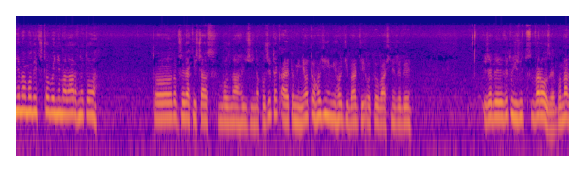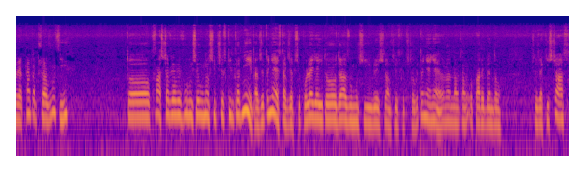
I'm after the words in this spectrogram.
nie ma młodej pszczoły, nie ma larw, no to, to, to przez jakiś czas można liczyć na pożytek, ale to mi nie o to chodzi, mi chodzi bardziej o to właśnie, żeby żeby wytulić warozę, bo nawet jak to pszczoła wróci, to kwas szczawiowy w ulu się unosi przez kilka dni, także to nie jest tak, że się poleje i to od razu musi wyjść tam wszystkie pszczoły, to nie, nie, no, no, tam opary będą przez jakiś czas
